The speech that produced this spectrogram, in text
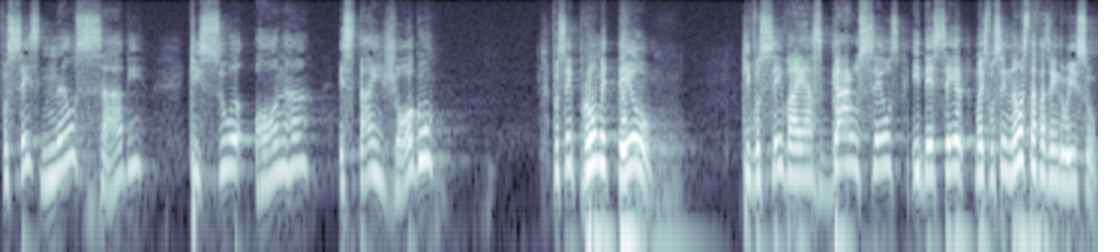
vocês não sabem que sua honra está em jogo? Você prometeu que você vai rasgar os céus e descer, mas você não está fazendo isso.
